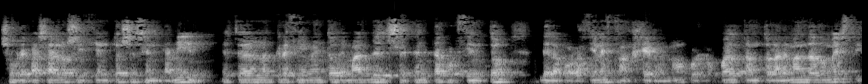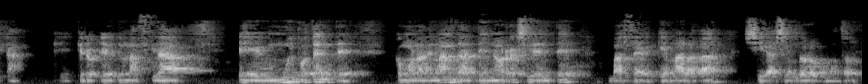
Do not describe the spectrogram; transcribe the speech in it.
sobrepasar los 660.000. Esto es un crecimiento de más del 70% de la población extranjera, ¿no? Por lo cual, tanto la demanda doméstica, que creo que es de una ciudad eh, muy potente, como la demanda de no residente, va a hacer que Málaga siga siendo locomotor.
